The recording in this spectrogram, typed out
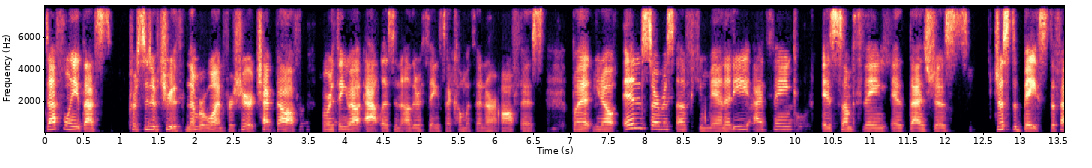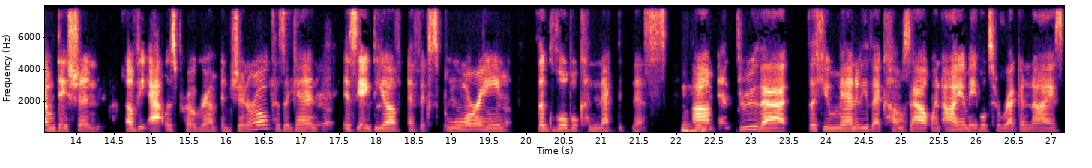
definitely that's pursuit of truth number one for sure. Checked off when we're thinking about atlas and other things that come within our office. But you know in service of humanity i think is something that is just just the base the foundation of the atlas program in general. Because again it's the idea of, of exploring the global connectedness. Mm-hmm. um, and through that the humanity that comes out when I am able to recognize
